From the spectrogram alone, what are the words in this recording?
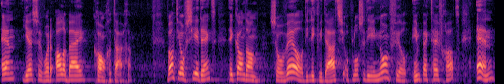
en Jesse worden allebei kroongetuigen. Want die officier denkt, ik kan dan zowel die liquidatie oplossen, die enorm veel impact heeft gehad, en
